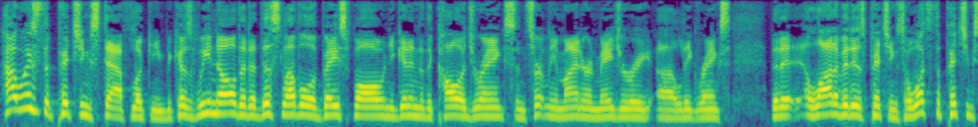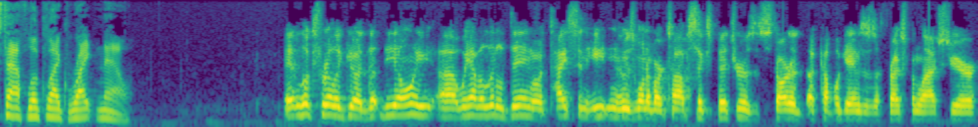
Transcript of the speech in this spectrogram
how is the pitching staff looking? Because we know that at this level of baseball, when you get into the college ranks and certainly minor and major uh, league ranks, that it, a lot of it is pitching. So, what's the pitching staff look like right now? It looks really good. The, the only uh, we have a little ding with Tyson Heaton, who's one of our top six pitchers. Started a couple games as a freshman last year.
